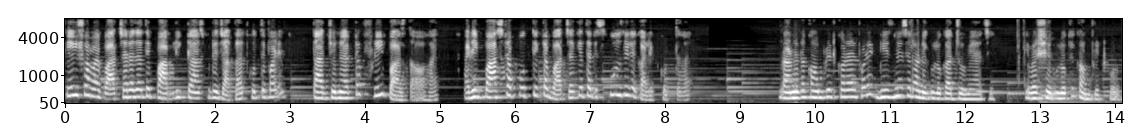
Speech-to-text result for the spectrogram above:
সেই সময় বাচ্চারা যাতে পাবলিক ট্রান্সপোর্টে যাতায়াত করতে পারে, তার জন্য একটা ফ্রি পাস দেওয়া হয়। আর এই পাসটা প্রত্যেকটা বাচ্চাকে তার স্কুল থেকে কালেক্ট করতে হয়। রান্নাটা কমপ্লিট করার পরে বিজনেসের অনেকগুলো কাজ জমে আছে। এবার সেগুলোকে কমপ্লিট করব।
